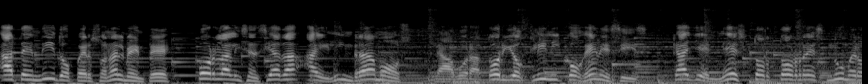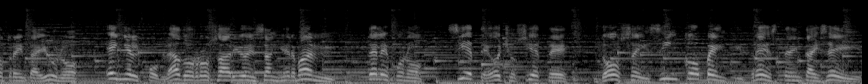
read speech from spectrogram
atendido personalmente por la licenciada Ailín Ramos, Laboratorio Clínico Génesis, calle Néstor Torres número 31, en el poblado Rosario en San Germán. Teléfono 787-265-2336.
